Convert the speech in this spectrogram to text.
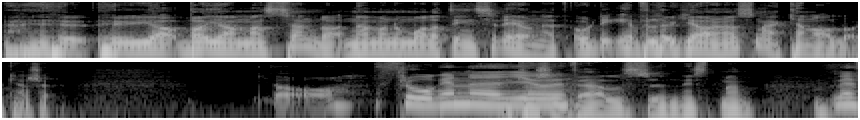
hur, hur gör, vad gör man sen då? När man har målat in sig det hörnet? Och det är väl att göra en sån här kanal då kanske? Ja, frågan är ju... Kanske väl cyniskt men. Men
